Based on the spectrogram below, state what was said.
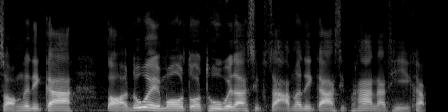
12 นาฬิกา ต่อด้วยโมโตทูเวลา 13 นาฬิกา 15 นาทีครับ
